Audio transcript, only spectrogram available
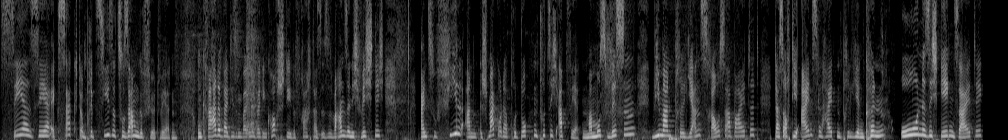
sehr, sehr exakt und präzise zusammengeführt werden. Und gerade bei diesem, weil du über den Kochstil gefragt hast, ist es wahnsinnig wichtig, ein zu viel an Geschmack oder Produkten tut sich abwerten. Man muss wissen, wie man Brillanz rausarbeitet, dass auch die Einzelheiten brillieren können, ohne sich gegenseitig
